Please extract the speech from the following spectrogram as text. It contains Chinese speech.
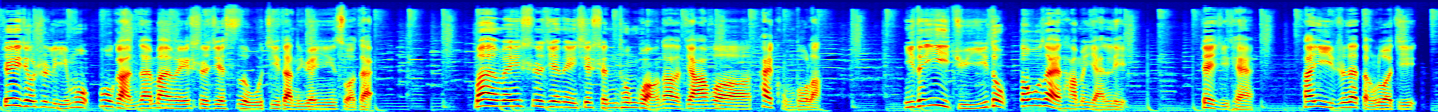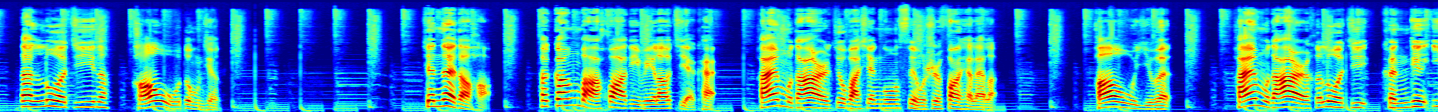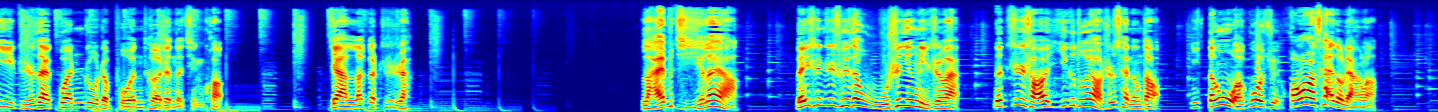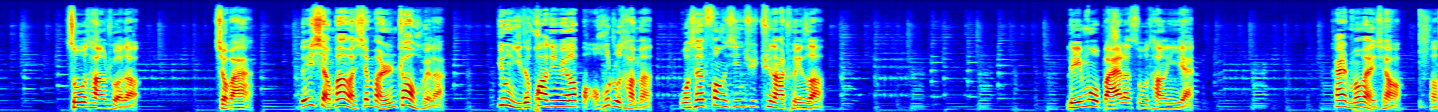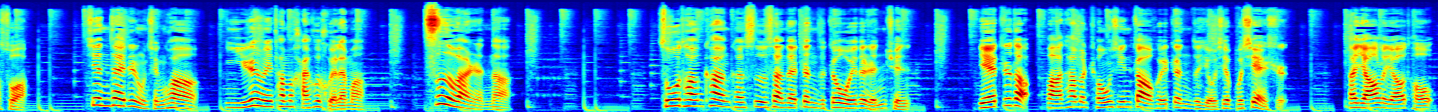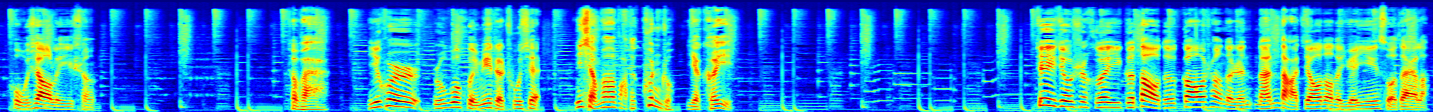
这就是李牧不敢在漫威世界肆无忌惮的原因所在。漫威世界那些神通广大的家伙太恐怖了，你的一举一动都在他们眼里。这几天，他一直在等洛基，但洛基呢毫无动静。现在倒好，他刚把画地为牢解开，海姆达尔就把仙宫四勇士放下来了。毫无疑问，海姆达尔和洛基肯定一直在关注着普恩特镇的情况，捡了个值啊！来不及了呀，雷神之锤在五十英里之外，那至少要一个多小时才能到。你等我过去，黄花菜都凉了。”苏汤说道。“小白，得想办法先把人召回来，用你的画地为牢保护住他们，我才放心去去拿锤子。”李牧白了苏汤一眼：“开什么玩笑，老苏？现在这种情况，你认为他们还会回来吗？四万人呢？”苏汤看看四散在镇子周围的人群，也知道把他们重新召回镇子有些不现实。他摇了摇头，苦笑了一声：“小白，一会儿如果毁灭者出现，你想办法把他困住也可以。这就是和一个道德高尚的人难打交道的原因所在了。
